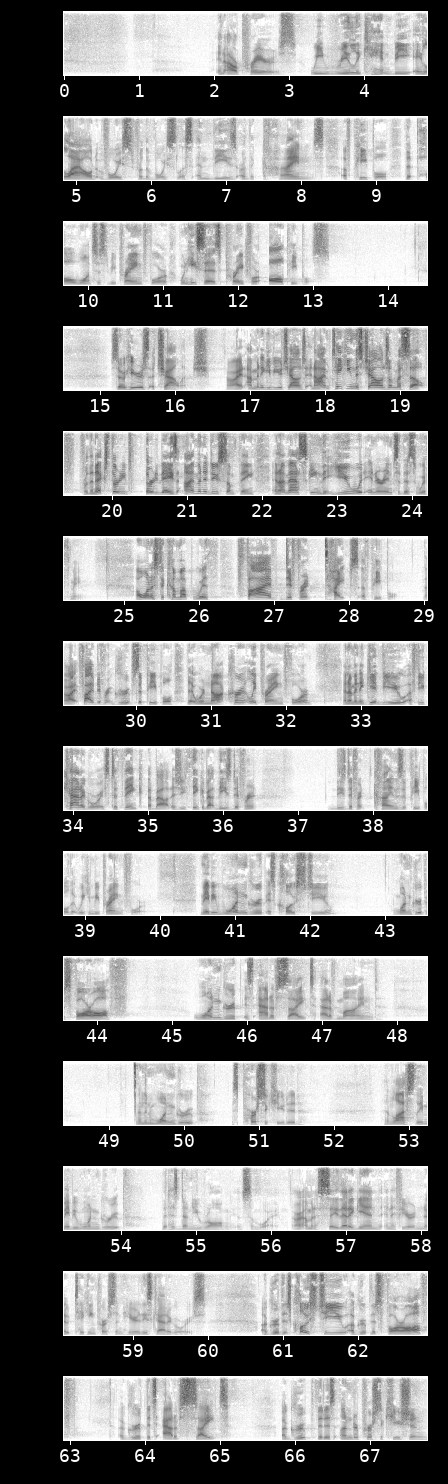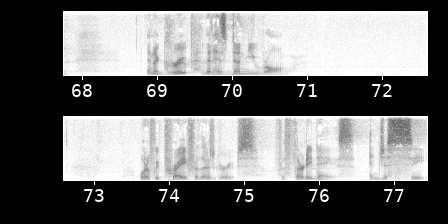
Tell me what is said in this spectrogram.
In our prayers, we really can be a loud voice for the voiceless. And these are the kinds of people that Paul wants us to be praying for when he says, pray for all peoples. So here's a challenge. All right, I'm going to give you a challenge, and I'm taking this challenge on myself. For the next 30, 30 days, I'm going to do something, and I'm asking that you would enter into this with me. I want us to come up with five different types of people. All right, five different groups of people that we're not currently praying for. And I'm going to give you a few categories to think about as you think about these different, these different kinds of people that we can be praying for. Maybe one group is close to you, one group is far off, one group is out of sight, out of mind. And then one group is persecuted. And lastly, maybe one group that has done you wrong in some way. All right, I'm going to say that again. And if you're a note taking person, here are these categories a group that's close to you, a group that's far off, a group that's out of sight, a group that is under persecution, and a group that has done you wrong. What if we pray for those groups for 30 days and just see?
